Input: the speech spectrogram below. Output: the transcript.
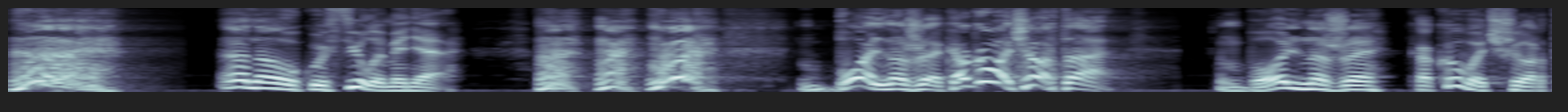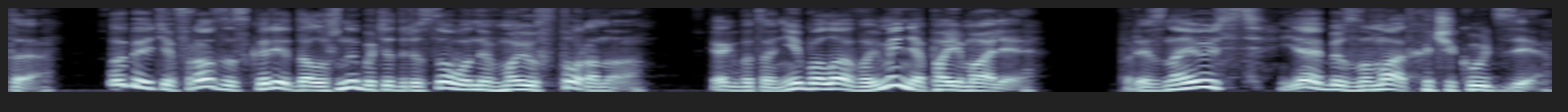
А! Она укусила меня. Больно же, какого чёрта? Больно же, какого чёрта? Обе эти фразы скорее должны быть адресованы в мою сторону. Как бы то ни было, вы меня поймали. Признаюсь, я без ума от Хачикудзи.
